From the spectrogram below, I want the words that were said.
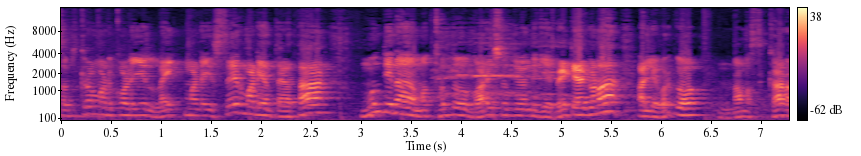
ಸಬ್ಸ್ಕ್ರೈಬ್ ಮಾಡ್ಕೊಳ್ಳಿ ಲೈಕ್ ಮಾಡಿ ಶೇರ್ ಮಾಡಿ ಅಂತ ಹೇಳ್ತಾ ಮುಂದಿನ ಮತ್ತೊಂದು ಭಾರಿ ಸುದ್ದಿಯೊಂದಿಗೆ ಭೇಟಿಯಾಗೋಣ. ಅಲ್ಲಿವರೆಗೂ ನಮಸ್ಕಾರ.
